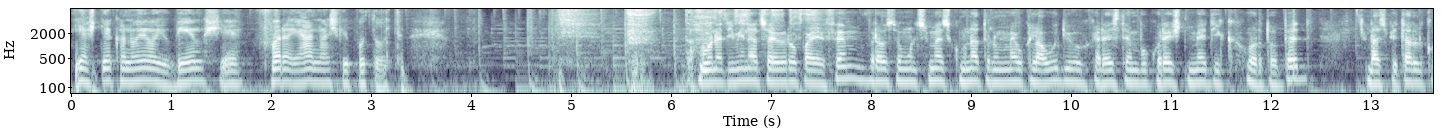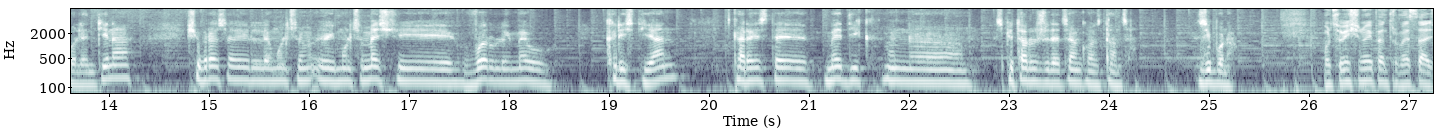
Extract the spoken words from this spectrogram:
ea știe că noi o iubim și fără ea n-aș fi putut. Da. Bună dimineața Europa FM. Vreau să mulțumesc cumnatul meu Claudiu, care este în București medic ortoped la Spitalul Colentina și vreau să le mulțum- îi mulțumesc și vărului meu Cristian, care este medic în uh, Spitalul Județean Constanța. Zi bună! Mulțumim și noi pentru mesaj.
